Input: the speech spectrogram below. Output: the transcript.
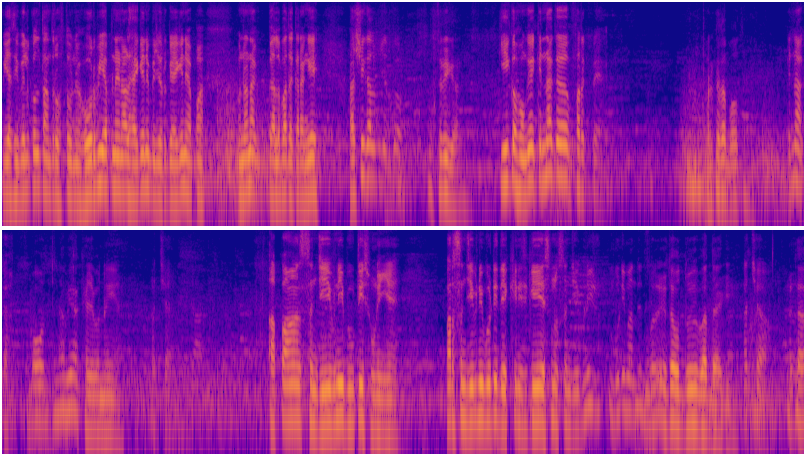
ਵੀ ਅਸੀਂ ਬਿਲਕੁਲ ਤੰਦਰੁਸਤ ਹੋਨੇ ਹੋਰ ਵੀ ਆਪਣੇ ਨਾਲ ਹੈਗੇ ਨੇ ਬਜ਼ੁਰਗ ਹੈਗੇ ਨੇ ਆਪਾਂ ਉਹਨਾਂ ਨਾਲ ਗੱਲਬਾਤ ਕਰਾਂਗੇ। ਸਤਿ ਸ਼੍ਰੀ ਅਕਾਲ ਬਜ਼ੁਰਗੋ। ਸਤਿ ਸ੍ਰੀ ਅਕਾਲ। ਕੀ ਕਹੋਗੇ ਕਿੰਨਾ ਕੁ ਫ਼ਰਕ ਪਿਆ? ਫ਼ਰਕ ਤਾਂ ਬਹੁਤ ਹੈ। ਕਿੰਨਾ ਕੁ? ਬਹੁਤ ਜਿੰਨਾ ਵੀ ਆਖਿਆ ਜੋ ਨਹੀਂ ਹੈ। ਅੱਛਾ। ਆਪਾਂ ਸੰਜੀਵਨੀ ਬੂਟੀ ਸੁਣੀ ਹੈ ਪਰ ਸੰਜੀਵਨੀ ਬੂਟੀ ਦੇਖੀ ਨਹੀਂ ਸੀ ਕਿ ਇਸ ਨੂੰ ਸੰਜੀਵਨੀ ਬੂਟੀ ਮੰਨਦੇ ਸੀ ਇਹ ਤਾਂ ਉਦੋਂ ਵੀ ਵੱਧ ਹੈਗੀ। ਅੱਛਾ। ਇਹ ਤਾਂ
